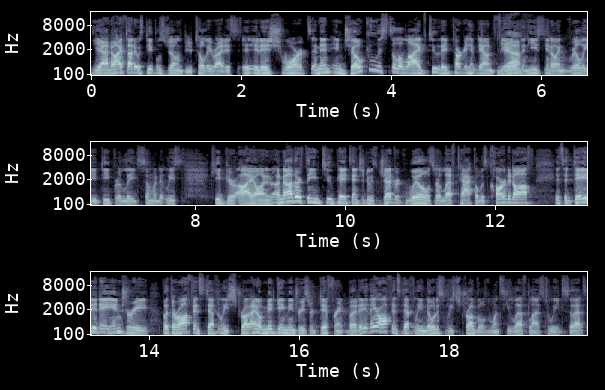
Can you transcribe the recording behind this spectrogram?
Yeah, no, I thought it was Peoples Jones, but you're totally right. It's it, it is Schwartz, and then Njoku is still alive too. They target him downfield, yeah. and he's you know in really deeper leagues, someone to at least keep your eye on. And another thing to pay attention to is Jedrick Wills, their left tackle, was carted off. It's a day to day injury, but their offense definitely struggled. I know mid game injuries are different, but it, their offense definitely noticeably struggled once he left last week. So that's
